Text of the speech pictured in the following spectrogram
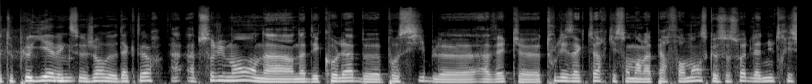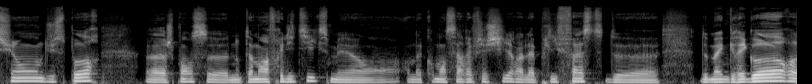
te plugger avec mm. ce genre d'acteurs? Absolument. On a, on a des collabs possibles avec tous les acteurs qui sont dans la performance, que ce soit de la nutrition, du sport. Euh, je pense euh, notamment à Freeletics, mais on, a commencé à réfléchir à l'appli Fast de, de McGregor. Mhm.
